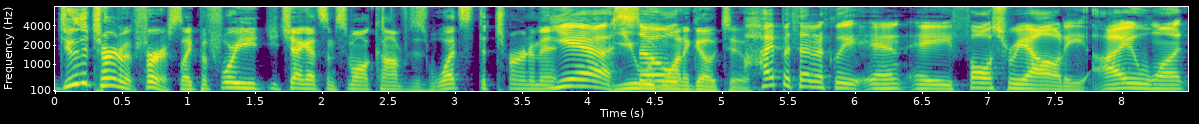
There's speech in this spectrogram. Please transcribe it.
do the tournament first. Like before you, you check out some small conferences. What's the tournament? Yeah, you so would want to go to. Hypothetically, in a false reality, I want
